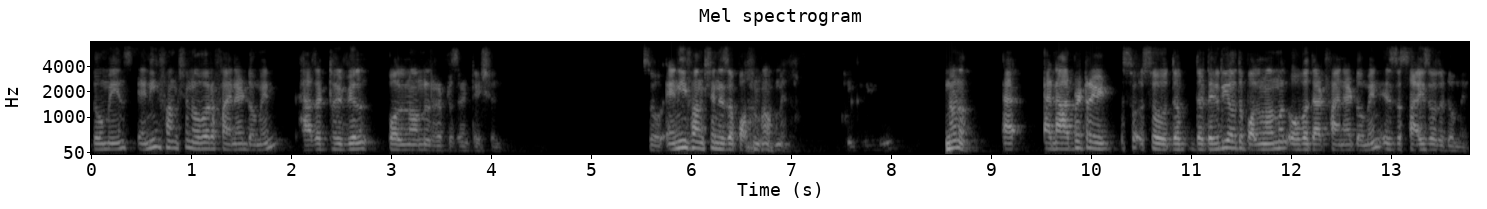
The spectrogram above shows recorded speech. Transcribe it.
domains, any function over a finite domain has a trivial polynomial representation. So any function is a polynomial. No, no. A, an arbitrary, so, so the, the degree of the polynomial over that finite domain is the size of the domain.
